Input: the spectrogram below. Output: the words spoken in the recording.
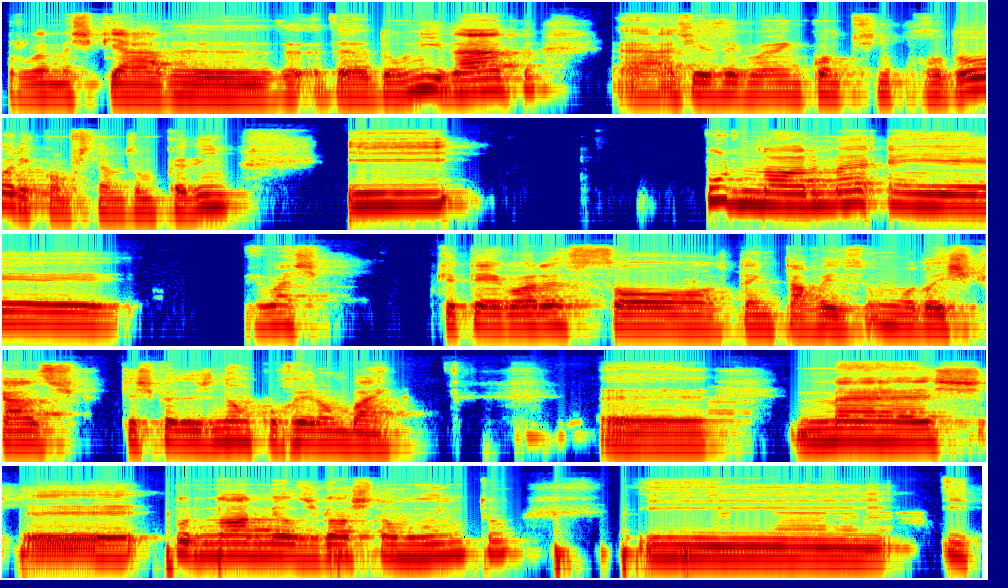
problemas que há da unidade, às vezes encontros no corredor e conversamos um bocadinho, e, por norma, é, eu acho que até agora só tenho talvez um ou dois casos que as coisas não correram bem. Uh, mas, uh, por norma, eles gostam muito e, e,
